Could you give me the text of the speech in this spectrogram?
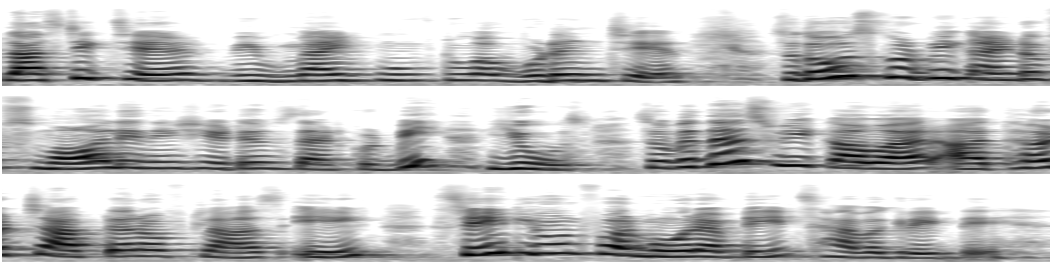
plastic chair we might move to a wooden chair. So those could be kind of small initiatives that could be used. So with this we cover our third chapter of class 8. Stay tuned for more updates. Have a great day.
